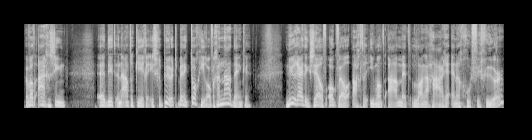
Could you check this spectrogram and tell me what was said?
Maar wat aangezien eh, dit een aantal keren is gebeurd, ben ik toch hierover gaan nadenken. Nu rijd ik zelf ook wel achter iemand aan met lange haren en een goed figuur.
